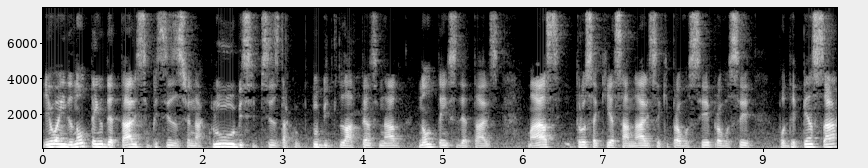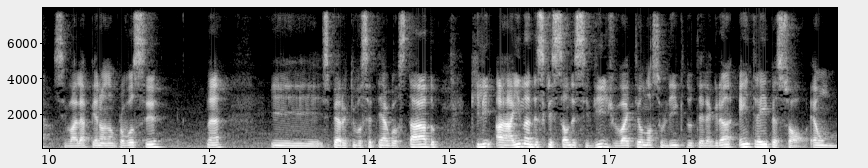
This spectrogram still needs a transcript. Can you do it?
Eu ainda não tenho detalhes se precisa assinar clube, se precisa estar com o clube Latam assinado, não tem esses detalhes. Mas trouxe aqui essa análise aqui para você, para você poder pensar se vale a pena ou não para você, né? E espero que você tenha gostado. Que aí na descrição desse vídeo vai ter o nosso link do Telegram. Entre aí, pessoal. É um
